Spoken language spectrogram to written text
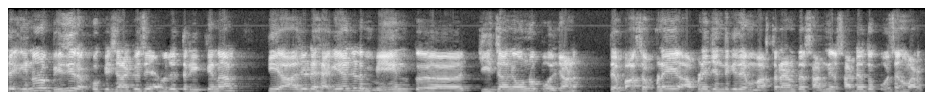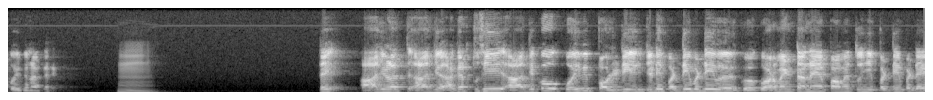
ਤੇ ਇਹਨਾਂ ਨੂੰ ਬਿਜ਼ੀ ਰੱਖੋ ਕਿਸੇ ਨਾ ਕਿਸੇ ਇਹੋ ਜਿਹੇ ਤਰੀਕੇ ਨਾਲ ਕਿ ਆ ਜਿਹੜੇ ਹੈਗੇ ਆ ਜਿਹੜੇ ਮੇਨ ਚੀਜ਼ਾਂ ਨੇ ਉਹਨੂੰ ਭੁੱਲ ਜਾਣ ਤੇ ਬਸ ਆਪਣੇ ਆਪਣੀ ਜ਼ਿੰਦਗੀ ਦੇ ਮਸਤ ਰਹਿਣ ਤੇ ਸਾਡੇ ਸਾਡੇ ਤੋਂ ਕੁਐਸਚਨ ਮਾਰਕ ਕੋਈ ਵੀ ਨਾ ਕਰੇ। ਹੂੰ। ਤੇ ਆ ਜਿਹੜਾ ਅੱਜ ਅਗਰ ਤੁਸੀਂ ਆ ਦੇਖੋ ਕੋਈ ਵੀ ਪੋਲਿਟਿਕ ਜਿਹੜੀ ਵੱਡੀ ਵੱਡੀ ਗਵਰਨਮੈਂਟਾਂ ਨੇ ਭਾਵੇਂ ਤੁਸੀਂ ਵੱਡੇ ਵੱਡੇ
